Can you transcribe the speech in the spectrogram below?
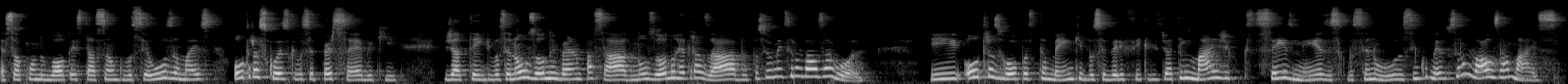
é só quando volta a estação que você usa, mas outras coisas que você percebe que já tem, que você não usou no inverno passado, não usou no retrasado, possivelmente você não vai usar agora. E outras roupas também que você verifica que já tem mais de seis meses que você não usa, cinco meses, você não vai usar mais,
